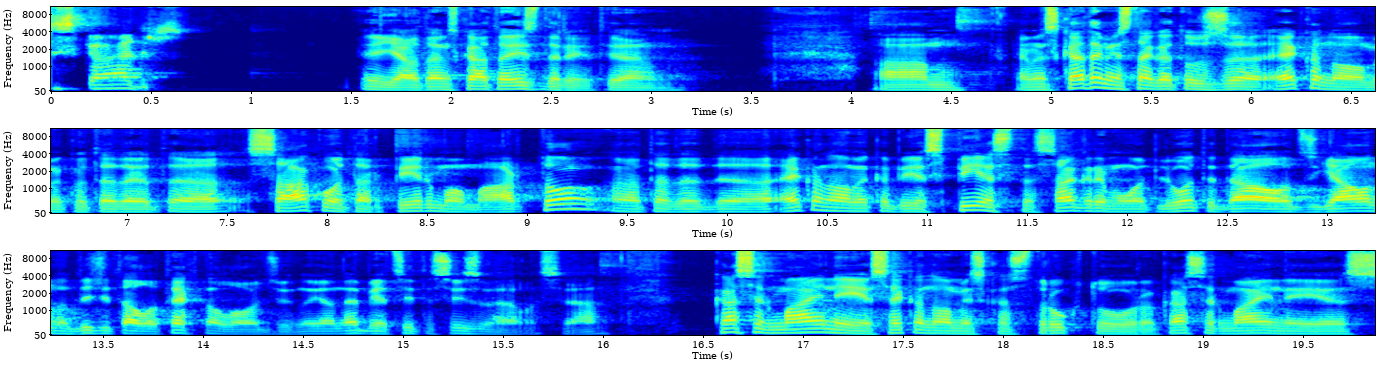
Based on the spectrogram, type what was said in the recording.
ir skaidrs. Jautājums, kā to izdarīt? Jā. Um, ja mēs skatāmies tagad uz uh, ekonomiku, tad uh, sākot ar 1. martu, uh, tad ekonomika bija spiesta sagremot ļoti daudz jaunu digitālo tehnoloģiju, nu, jo nebija citas izvēles. Jā. Kas ir mainījies ekonomiskā struktūra, kas ir mainījies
